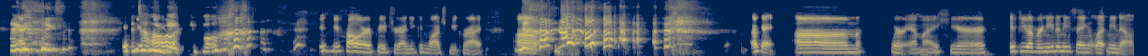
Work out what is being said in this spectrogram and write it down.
it's how follow, we date people. if you follow our Patreon, you can watch me cry. Um, okay. Um, where am I here? If you ever need anything, let me know.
